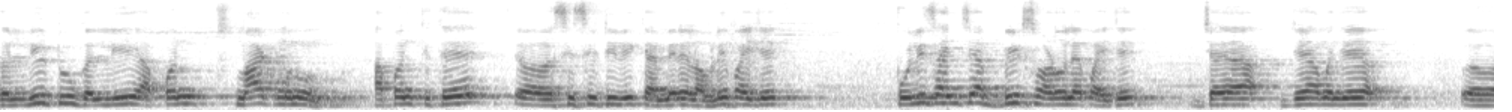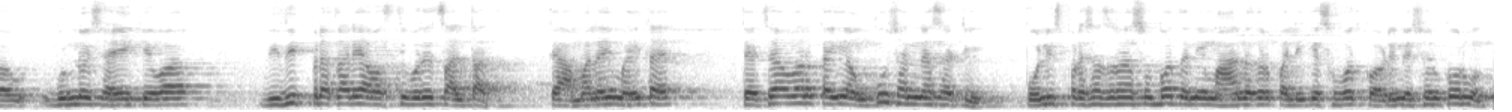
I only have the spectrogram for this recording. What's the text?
गल्ली टू गल्ली आपण स्मार्ट म्हणून आपण तिथे सी सी टी व्ही कॅमेरे लावले पाहिजे पोलिसांच्या बीट्स वाढवल्या पाहिजे ज्या ज्या म्हणजे गुंडशाही किंवा विविध प्रकारे या वस्तीमध्ये चालतात ते आम्हालाही माहीत आहेत. त्याच्यावर काही अंकुश आणण्यासाठी पोलीस प्रशासनासोबत आणि महानगरपालिकेसोबत कॉर्डिनेशन करून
